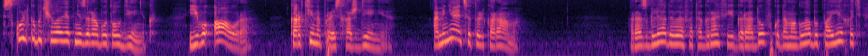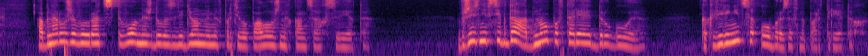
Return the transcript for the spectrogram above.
Сколько бы человек ни заработал денег, его аура – картина происхождения, а меняется только рама. Разглядывая фотографии городов, куда могла бы поехать, обнаруживаю родство между возведенными в противоположных концах света. В жизни всегда одно повторяет другое, как вереница образов на портретах.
